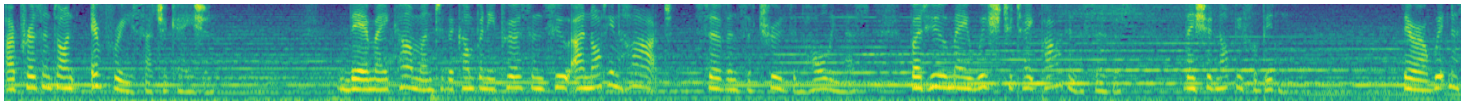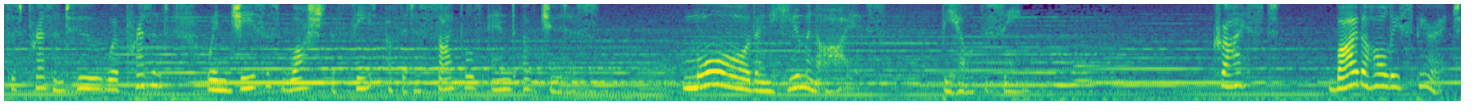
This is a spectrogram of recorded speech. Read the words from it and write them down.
are present on every such occasion. There may come unto the company persons who are not in heart servants of truth and holiness, but who may wish to take part in the service. They should not be forbidden. There are witnesses present who were present when Jesus washed the feet of the disciples and of Judas. More than human eyes beheld the scene. Christ, by the Holy Spirit,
